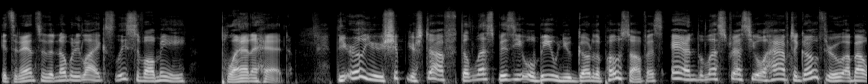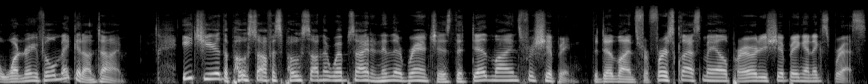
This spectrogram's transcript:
it's an answer that nobody likes, least of all me plan ahead. The earlier you ship your stuff, the less busy it will be when you go to the post office, and the less stress you will have to go through about wondering if it will make it on time. Each year, the post office posts on their website and in their branches the deadlines for shipping, the deadlines for first class mail, priority shipping, and express.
